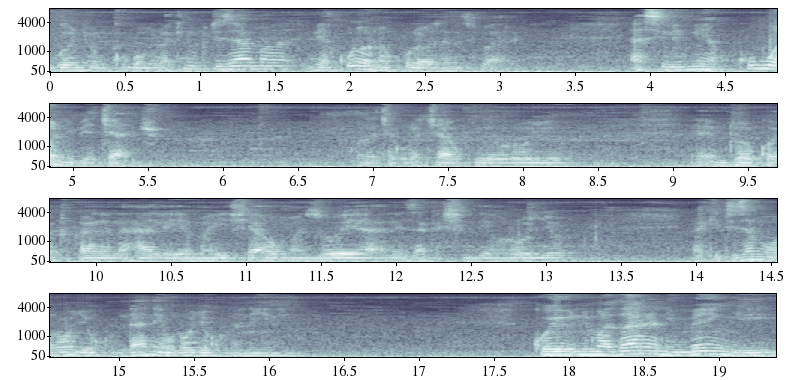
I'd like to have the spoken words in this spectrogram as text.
ugonjwa mkubwa mno. Lakini ukitizama vyakula wanakula wa Wazanzibari, asilimia kubwa ni vya chanjo. Kuna chakula chao kile urojo. E, mtu alikuwa kutokana na hali ya maisha au mazoea anaweza akashindia urojo, lakini tizama urojo, ndani ya urojo kuna nini? Kwa hiyo ni madhara ni mengi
